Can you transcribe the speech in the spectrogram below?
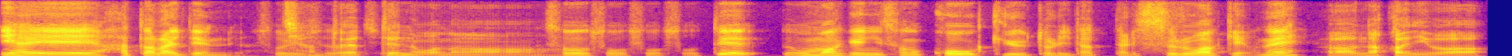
いやいやいや、働いてんだよ、そういうちゃんとやってんのかなそうそうそうそう。で、おまけにその高級取りだったりするわけよね。あ、中には。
